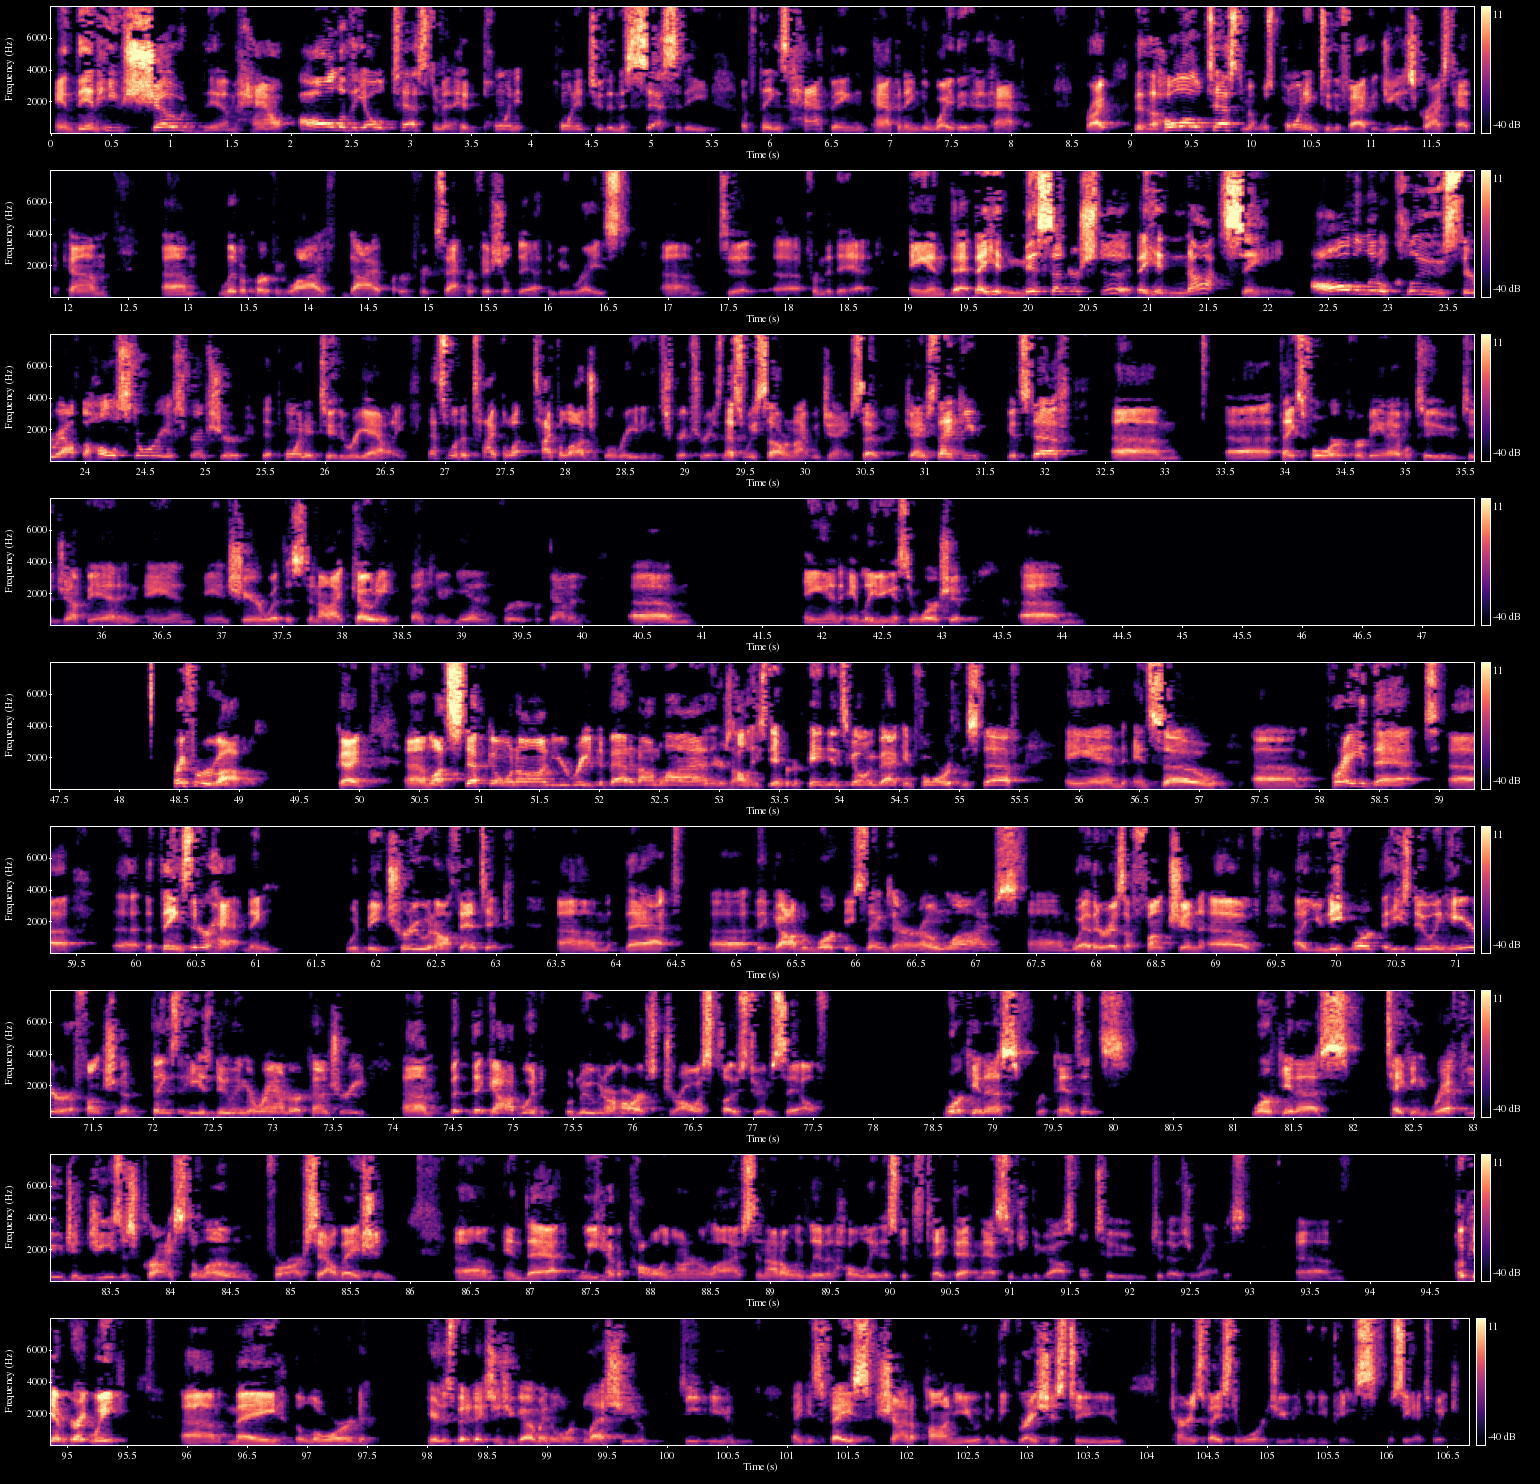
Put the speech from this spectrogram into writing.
And then he showed them how all of the Old Testament had pointed, pointed to the necessity of things happening, happening the way that it happened right? That the whole Old Testament was pointing to the fact that Jesus Christ had to come, um, live a perfect life, die a perfect sacrificial death, and be raised um, to uh, from the dead. And that they had misunderstood. They had not seen all the little clues throughout the whole story of scripture that pointed to the reality. That's what a typo- typological reading of the scripture is. And that's what we saw tonight with James. So James, thank you. Good stuff. Um, thanks for, for being able to, to jump in and, and, and share with us tonight. Cody, thank you again for, for coming, um, and, and leading us in worship. Um, pray for revival. Okay. Um, lots of stuff going on. You're reading about it online and there's all these different opinions going back and forth and stuff. And, and so, um, pray that, uh, uh, the things that are happening would be true and authentic that uh, that God would work these things in our own lives, um, whether as a function of a unique work that He's doing here, or a function of things that He is doing around our country, Um, but that God would, would move in our hearts, draw us close to himself, work in us repentance, work in us taking refuge in Jesus Christ alone for our salvation. Um, and that we have a calling on our lives to not only live in holiness, but to take that message of the gospel to, to those around us. Um, hope you have a great week. Um, may the Lord hear this benediction as you go. May the Lord bless you, keep you, make his face shine upon you and be gracious to you, turn his face towards you and give you peace. We'll see you next week.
